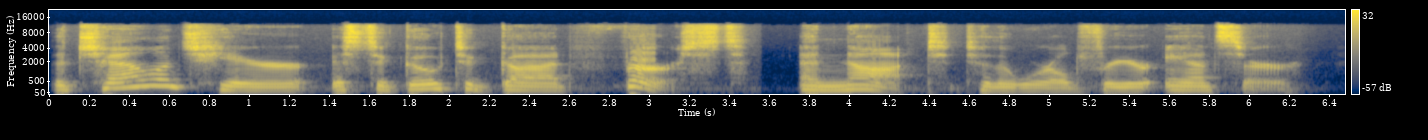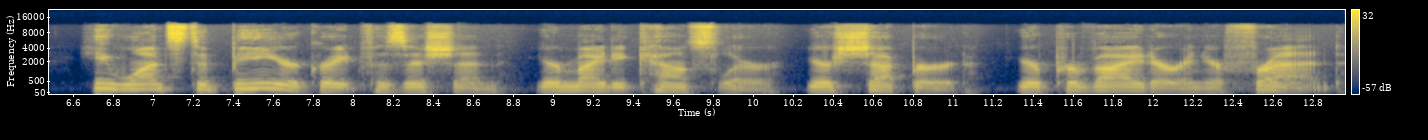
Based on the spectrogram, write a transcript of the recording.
The challenge here is to go to God first and not to the world for your answer. He wants to be your great physician, your mighty counselor, your shepherd, your provider, and your friend.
